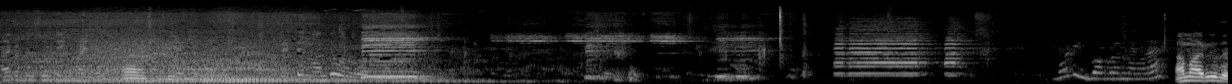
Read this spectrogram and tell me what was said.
அதுக்கடுத்து ஷூட்டிங் பாயிண்ட் ஆ. ரிட்டர்ன் வந்து ஒரு ஆமாம் இருக்குது.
